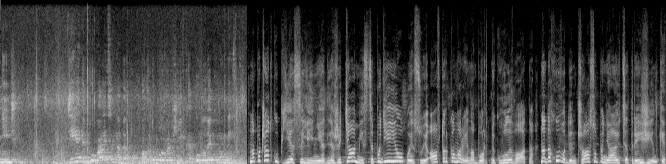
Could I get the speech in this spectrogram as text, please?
Ніч. Дія відбувається на даху багатоповерхівки у великому місті. На початку п'єси Лінія для життя місце події описує авторка Марина Бортник-Гулевата. На даху в один час опиняються три жінки:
